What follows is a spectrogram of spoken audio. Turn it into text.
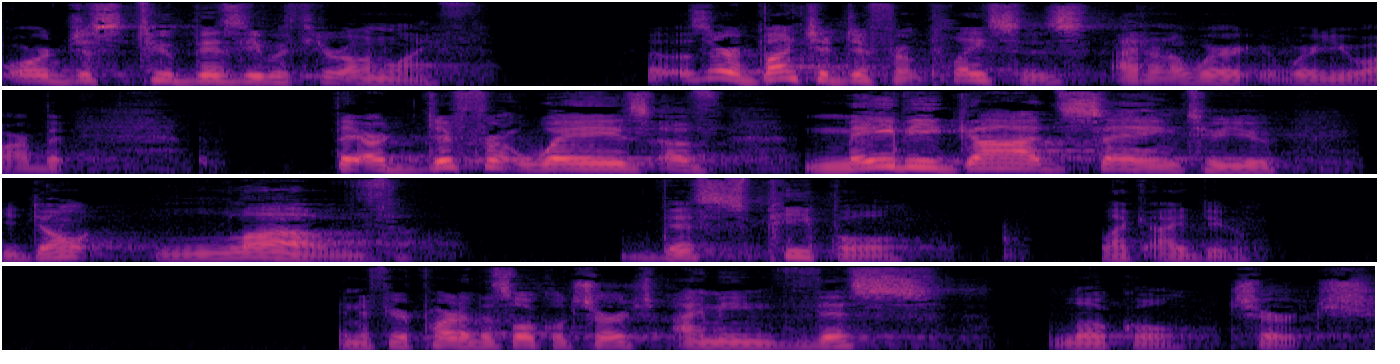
Or just too busy with your own life? Those are a bunch of different places. I don't know where, where you are, but they are different ways of maybe God saying to you, You don't love this people like I do. And if you're part of this local church, I mean this local church,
